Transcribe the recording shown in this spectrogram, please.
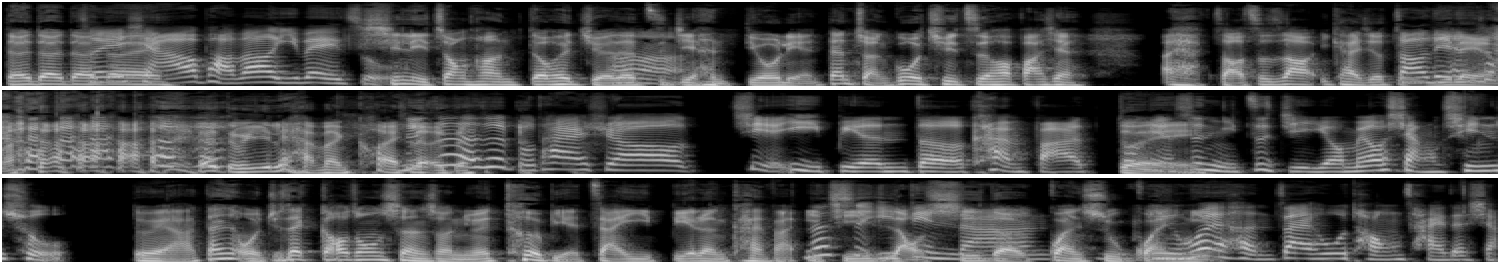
对对对对，所以想要跑到一类组。心理状况都会觉得自嗯己很丢脸，但转过去之后发现，哎呀，早知道一开始就读一类了，因为读一类还蛮快乐其实真的是不太需要介意别人的看法，重点是你自己有没有想清楚。对啊，但是我觉得在高中生的时候，你会特别在意别人看法以及老师的灌输观念，你会很在乎同才的想，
